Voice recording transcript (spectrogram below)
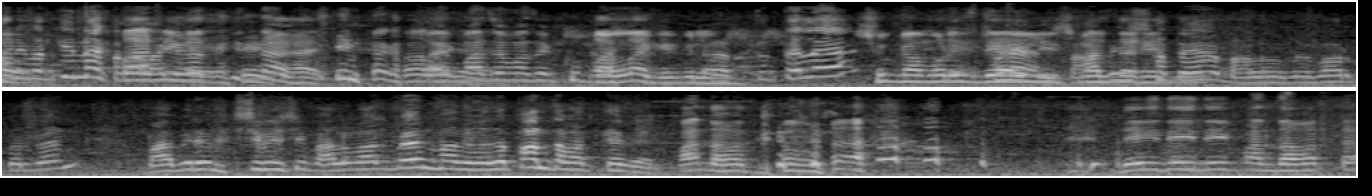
পানি ভাত কিনা খাওয়া পানি ভাত কিনা খায়। ভাই মাঝে মাঝে খুব ভালো লাগে এগুলো। তাহলে শুকনা মরিচ দিয়ে ইলিশ মাছ দেখাই সাথে ভালো ব্যবহার করবেন ভাবিরে বেশি বেশি ভালোবাসবেন মাঝে মাঝে পান্তা ভাত খাবেন। পান্তা ভাত খাব। দেই দেই দেই পান্তা ভাতটা।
